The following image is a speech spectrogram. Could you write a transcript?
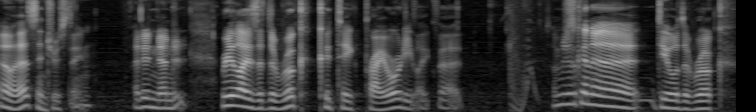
Oh, that's interesting. I didn't realize that the rook could take priority like that. So I'm just gonna deal with the rook.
